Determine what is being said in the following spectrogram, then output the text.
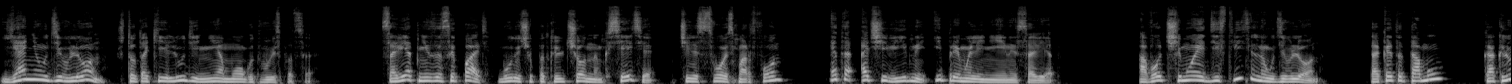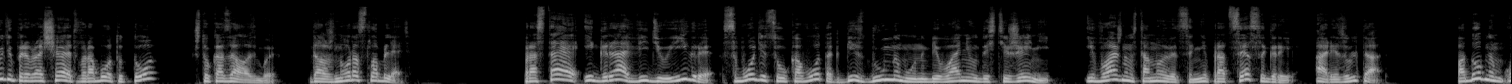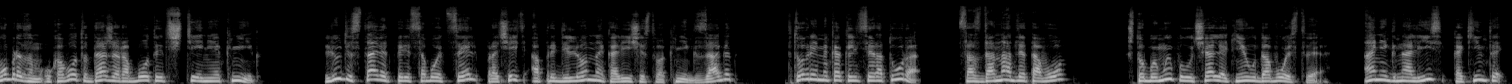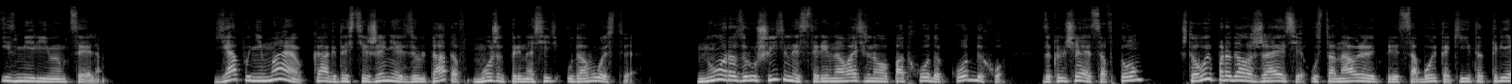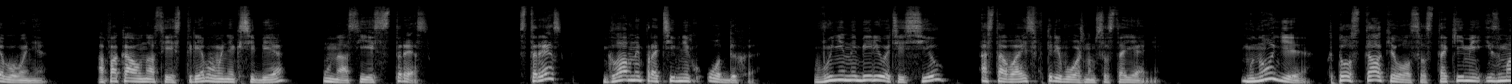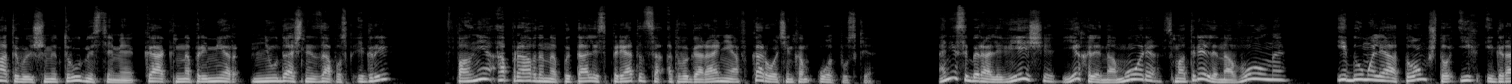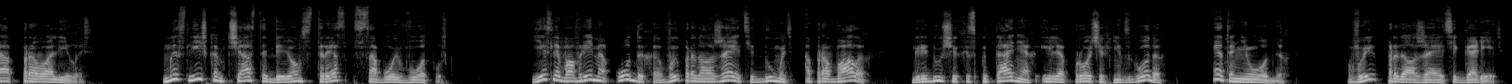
Я не удивлен, что такие люди не могут выспаться. Совет не засыпать, будучи подключенным к сети через свой смартфон, это очевидный и прямолинейный совет. А вот чему я действительно удивлен, так это тому, как люди превращают в работу то, что, казалось бы, должно расслаблять. Простая игра в видеоигры сводится у кого-то к бездумному набиванию достижений, и важным становится не процесс игры, а результат. Подобным образом у кого-то даже работает чтение книг. Люди ставят перед собой цель прочесть определенное количество книг за год в то время как литература создана для того, чтобы мы получали от нее удовольствие, а не гнались каким-то измеримым целям. Я понимаю, как достижение результатов может приносить удовольствие, но разрушительность соревновательного подхода к отдыху заключается в том, что вы продолжаете устанавливать перед собой какие-то требования, а пока у нас есть требования к себе, у нас есть стресс. Стресс — главный противник отдыха. Вы не наберете сил, оставаясь в тревожном состоянии. Многие, кто сталкивался с такими изматывающими трудностями, как, например, неудачный запуск игры, вполне оправданно пытались спрятаться от выгорания в коротеньком отпуске. Они собирали вещи, ехали на море, смотрели на волны и думали о том, что их игра провалилась. Мы слишком часто берем стресс с собой в отпуск. Если во время отдыха вы продолжаете думать о провалах, грядущих испытаниях или о прочих невзгодах, это не отдых. Вы продолжаете гореть.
